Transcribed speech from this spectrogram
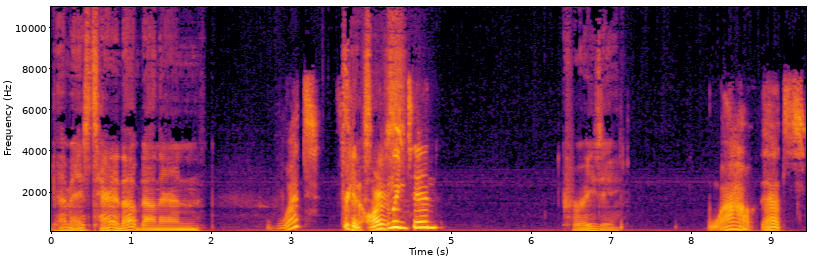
Yeah, man, he's tearing it up down there and What? Freaking Texas. Arlington. crazy. Wow, that's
